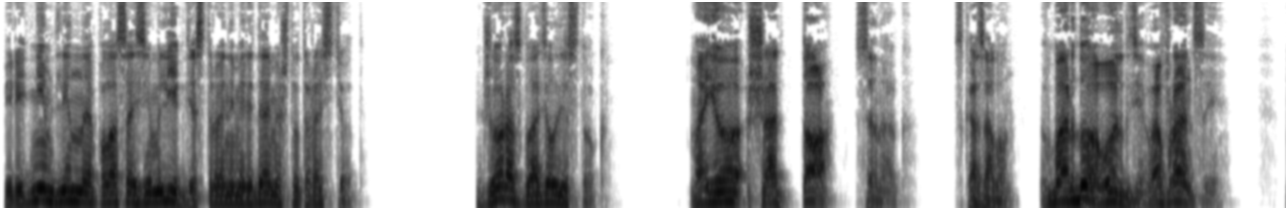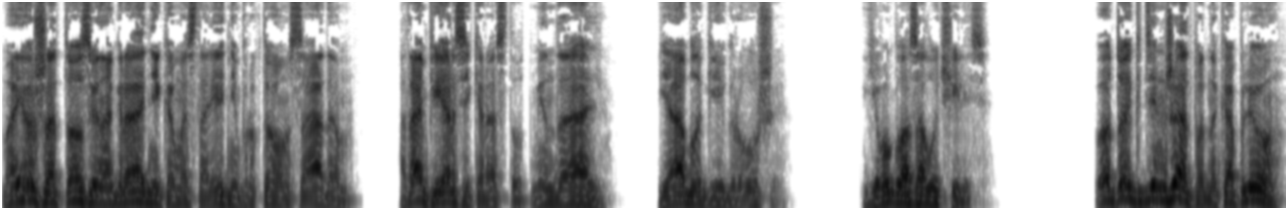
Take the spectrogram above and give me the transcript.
Перед ним длинная полоса земли, где стройными рядами что-то растет. Джо разгладил листок. «Мое шато, сынок», — сказал он. «В Бордо, вот где, во Франции. Мое шато с виноградником и столетним фруктовым садом. А там персики растут, миндаль, яблоки и груши». Его глаза лучились. «Вот только деньжат поднакоплю,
